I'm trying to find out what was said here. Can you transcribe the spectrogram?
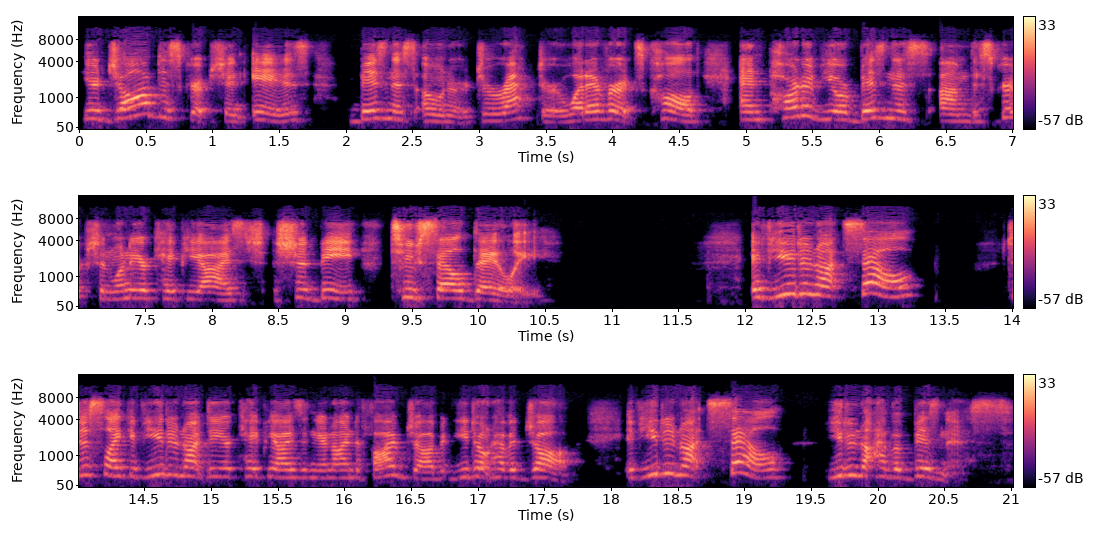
your job description is business owner director whatever it's called and part of your business um, description one of your kpis sh- should be to sell daily if you do not sell just like if you do not do your kpis in your nine to five job and you don't have a job if you do not sell you do not have a business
